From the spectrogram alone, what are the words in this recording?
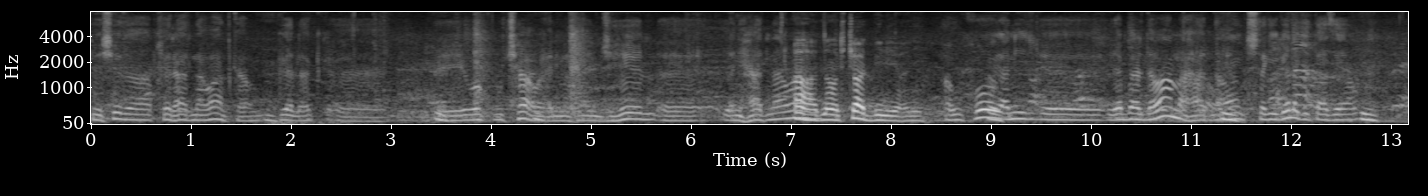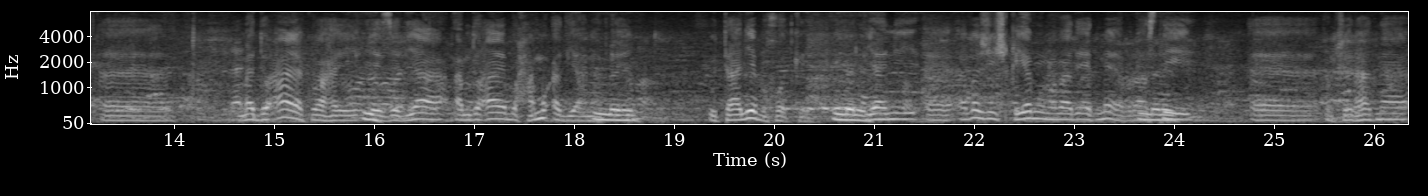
پیشه دا خیرات نواند کم گلک وەکو چاوە ینی مەسان جهێل ینی هاتناوە کات بینی ینی ئەو خۆ ینی لە بەردەوامە هاتناوان شتێکی گەلێکی تازەیە مە دوعاەک وهەی لێزدیا ئەم دوعاە بۆ هەموو ئەدیانە و تالیە بخۆت وتالي بخوتك يعني قیەم قيم ومبادئ ما براستي آه، ام خير هادنا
